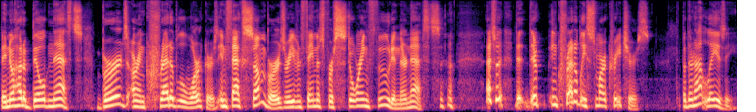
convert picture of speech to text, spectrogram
They know how to build nests. Birds are incredible workers. In fact, some birds are even famous for storing food in their nests. That's what they're incredibly smart creatures, but they're not lazy.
